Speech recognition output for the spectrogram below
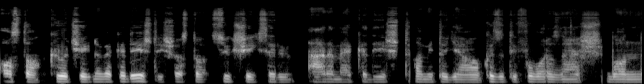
azt a költségnövekedést és azt a szükségszerű áremelkedést, amit ugye a közötti fuvarozásban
